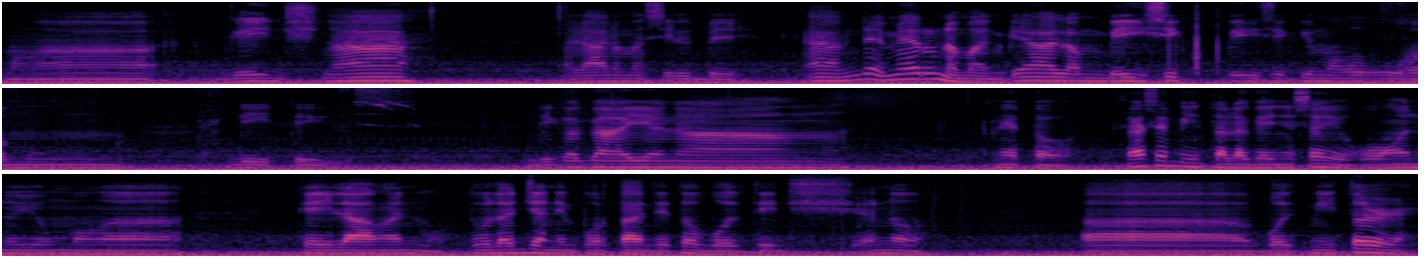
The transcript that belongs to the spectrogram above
Mga gauge na wala naman silbi ah, hindi meron naman. Kaya lang basic basic yung makukuha mong details. Hindi kagaya ng neto. Sasabihin talaga niya sa'yo kung ano yung mga kailangan mo. Tulad dyan importante to voltage ano ah voltmeter.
